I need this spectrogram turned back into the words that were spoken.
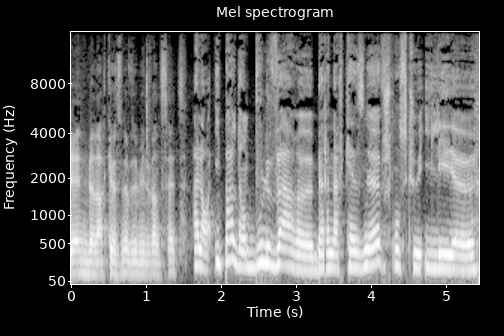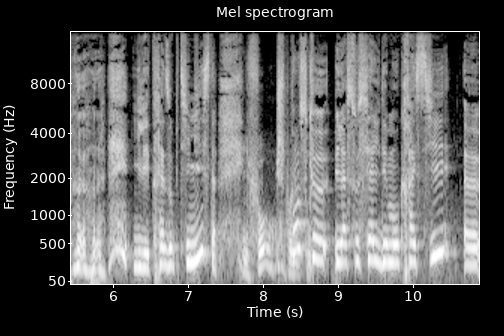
Hélène Bernard Cazeneuve 2027 Alors, il parle d'un boulevard euh, Bernard Cazeneuve. Je pense qu'il est, euh, il est très optimiste. Il faut. Je pense que la social-démocratie euh,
